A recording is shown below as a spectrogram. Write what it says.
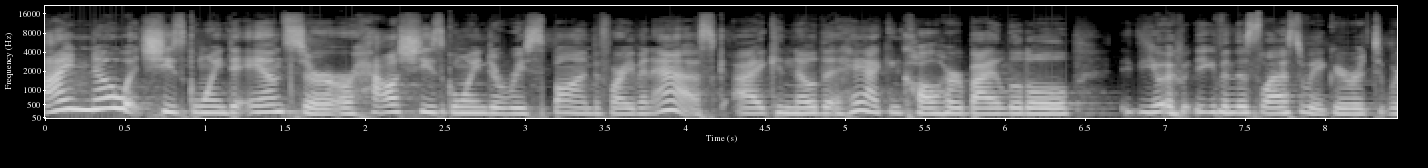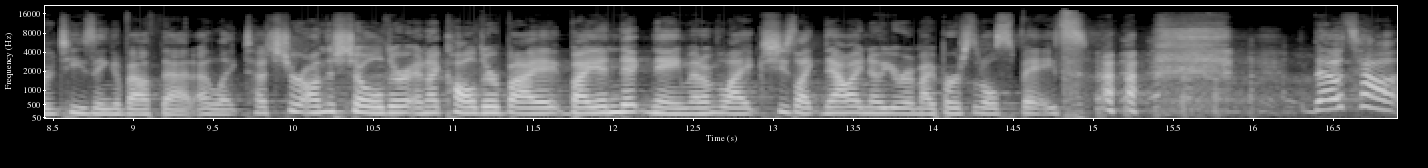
I know what she's going to answer or how she's going to respond before I even ask. I can know that, hey, I can call her by a little you, even this last week we were, t- were teasing about that. I like touched her on the shoulder and I called her by by a nickname, and I'm like, she's like, now I know you're in my personal space. that's how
